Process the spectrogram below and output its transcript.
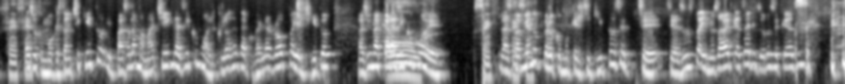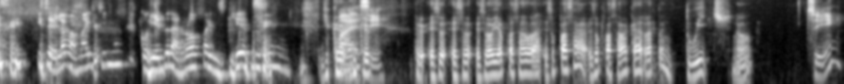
Sí, sí. eso, como que está un chiquito y pasa la mamá chinga así como al closet a coger la ropa y el chiquito hace una cara así como Oh, de, Sí, la están sí. viendo, pero como que el chiquito se, se, se asusta y no sabe qué hacer y solo se queda así. Sí, Y se ve la mamá y Yo- chinga cogiendo la ropa y vistiendo. Sí. Yo creo, yo creo- sí. Pero eso, eso, eso había pasado, eso pasa, eso pasaba cada rato en Twitch, ¿no? Sí,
